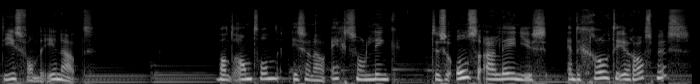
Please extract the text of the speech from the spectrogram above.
die is van de inhoud. Want Anton, is er nou echt zo'n link tussen onze Arlenius en de grote Erasmus?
